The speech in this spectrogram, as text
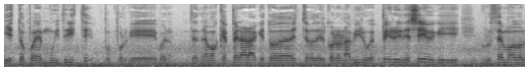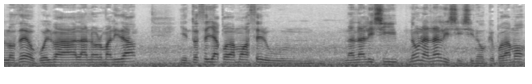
Y esto pues es muy triste, pues porque bueno, tendremos que esperar a que todo esto del coronavirus, espero y deseo y que crucemos los dedos, vuelva a la normalidad y entonces ya podamos hacer un, un análisis, no un análisis, sino que podamos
